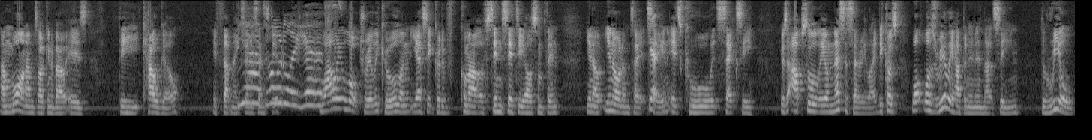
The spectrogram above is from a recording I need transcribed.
And one I'm talking about is the cowgirl, if that makes any Yeah, sense to you. totally. Yes. While it looked really cool, and yes, it could have come out of Sin City or something. You know, you know what I'm ta saying. It's cool. It's sexy. It was absolutely unnecessary, like because what was really happening in that scene, the real,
